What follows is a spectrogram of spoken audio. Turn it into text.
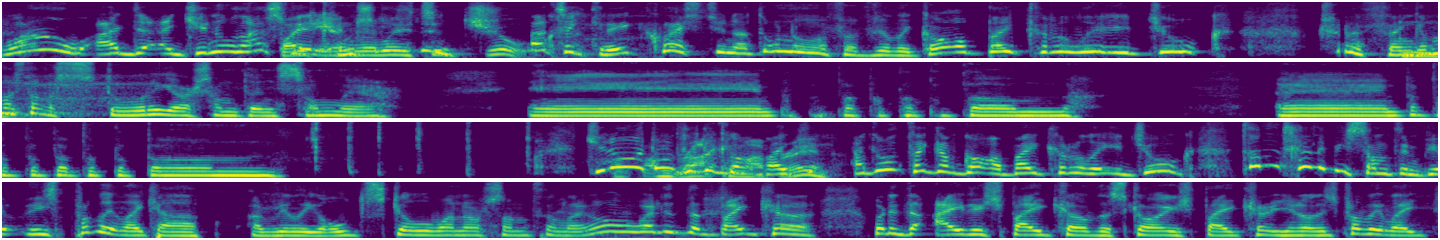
wow, I, d- do you know that's very Biker related joke. That's a great question. I don't know if I've really got a biker related joke. I'm trying to think. I must have a story or something somewhere. Um, bu- bu- bu- bu- bu- bum. Um, bu- bu- bu- bu- bu- bu- bum. Do you know? I I'm don't think I've got a biker. brain. I don't think I've got a biker related joke. Doesn't tend to be something. people- He's probably like a, a really old school one or something. Like, oh, what did the biker? What did the Irish biker, the Scottish biker? You know, there's probably like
